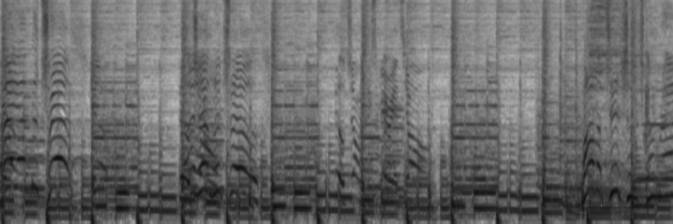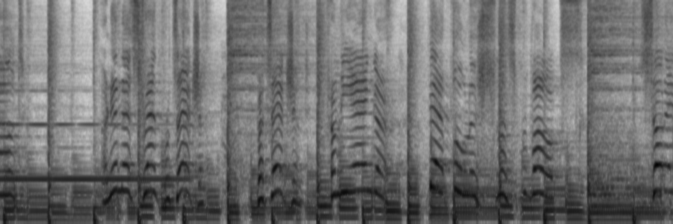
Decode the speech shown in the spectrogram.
I am the truth. Phil I am the truth. Phil Jones experience, y'all. Politicians come round and in their strength protection, protection from the anger their foolishness provokes. So they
